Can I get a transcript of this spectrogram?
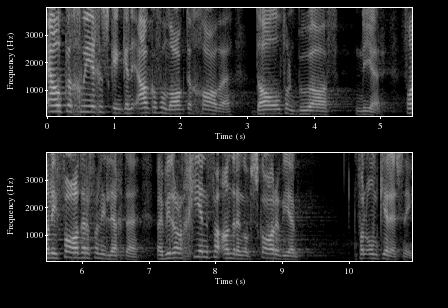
Elke goeie geskenk en elke volmaakte gawe daal van bo af neer, van die Vader van die ligte, by wie daar geen verandering of skaduwee van omkeer is nie.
